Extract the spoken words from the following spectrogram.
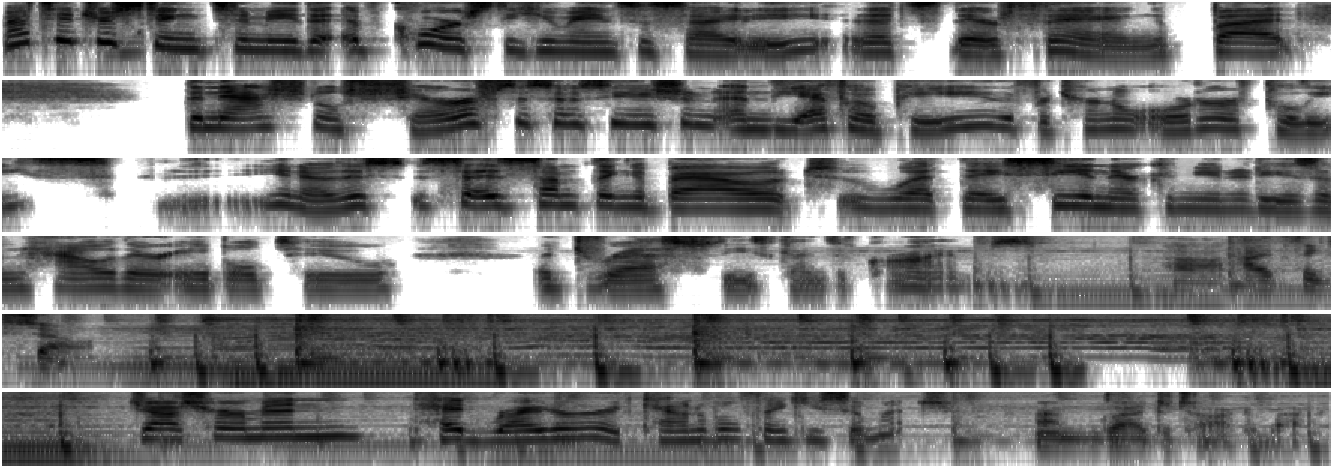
That's interesting to me that of course the Humane Society, that's their thing, but the National Sheriff's Association and the FOP, the Fraternal Order of Police, you know, this says something about what they see in their communities and how they're able to address these kinds of crimes. Uh, I think so. Josh Herman, head writer at Countable, thank you so much. I'm glad to talk about it.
